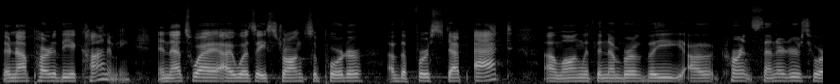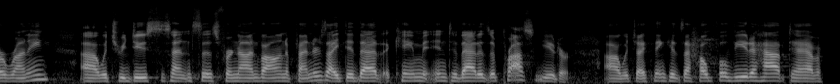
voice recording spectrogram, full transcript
they're not part of the economy. And that's why I was a strong supporter of the First Step Act, along with a number of the uh, current senators who are running, uh, which reduced sentences for nonviolent offenders. I did that, came into that as a prosecutor. Uh, which I think is a helpful view to have to have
